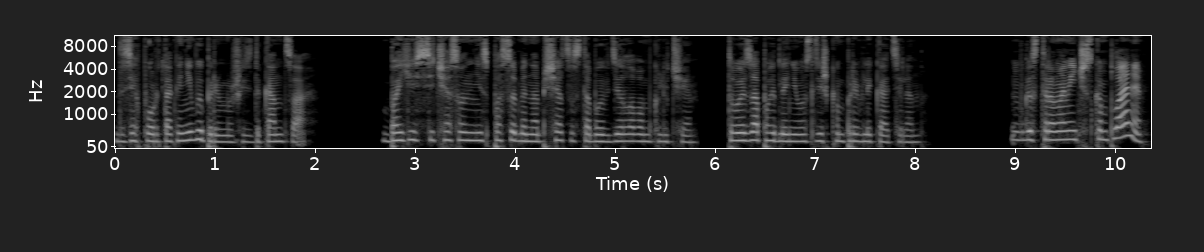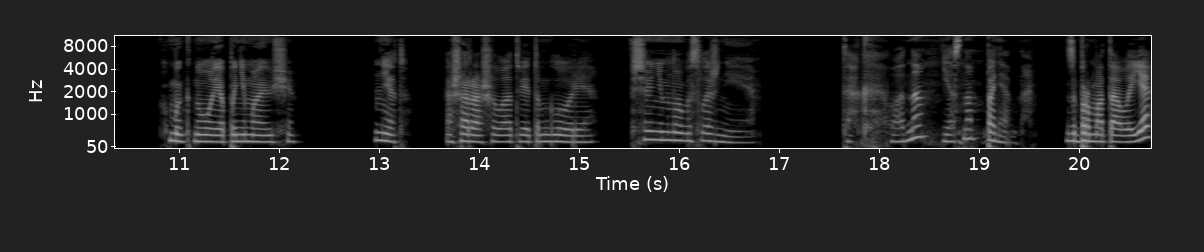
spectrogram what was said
до сих пор так и не выпрямившись до конца. Боюсь, сейчас он не способен общаться с тобой в деловом ключе. Твой запах для него слишком привлекателен. В гастрономическом плане? Хмыкнула я понимающе. Нет, ошарашила ответом Глория. Все немного сложнее. Так, ладно, ясно, понятно. Забормотала я,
